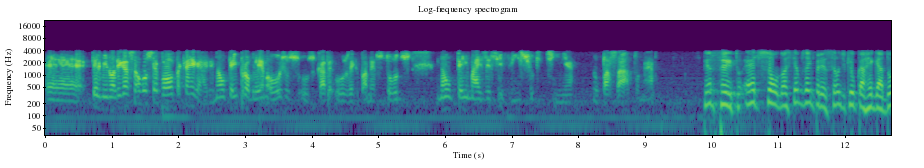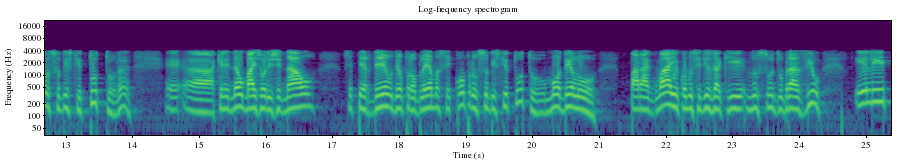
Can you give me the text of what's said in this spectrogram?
é, terminou a ligação, você volta a carregar. Ele não tem problema, hoje os, os, os, equipamentos todos não tem mais esse vício que tinha no passado, né? Perfeito. Edson, nós temos a impressão de que o carregador substituto, né, é, aquele não mais original, você perdeu, deu problema, você compra um substituto, o modelo paraguaio, como se diz aqui no sul do Brasil, ele,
